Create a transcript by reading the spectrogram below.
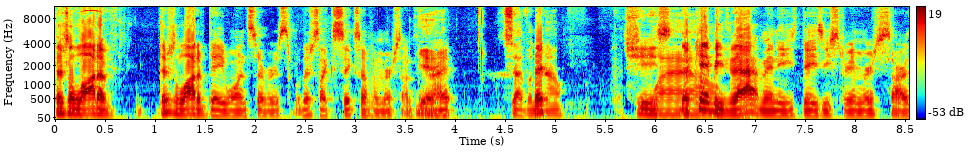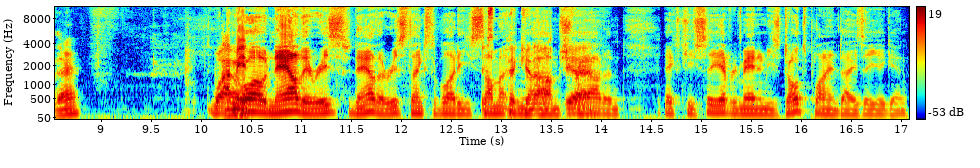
there's a lot of there's a lot of day one servers. There's like six of them or something, Yeah. right? Seven They're- now. Jeez, Wow. there can't be that many DayZ streamers, are there? Well, I mean- well, now there is. Now there is, thanks to bloody Summit and picking um, up, yeah. Shroud and XQC. Every man and his dog's playing DayZ again.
